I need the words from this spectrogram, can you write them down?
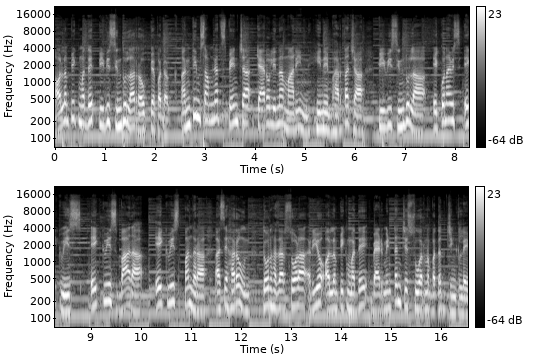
ऑलिम्पिकमध्ये पी व्ही सिंधूला रौप्य पदक. अंतिम सामन्यात स्पेनच्या कॅरोलिना मारिन हिने भारताच्या पी व्ही सिंधूला एकोणावीस एकवीस एकवीस बारा एकवीस पंधरा असे हरवून दोन हजार सोळा रिओ ऑलिम्पिकमध्ये बॅडमिंटनचे सुवर्णपदक जिंकले.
